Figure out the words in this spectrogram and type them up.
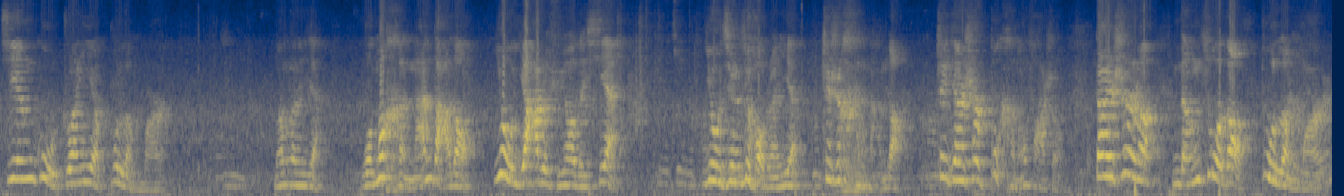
兼顾专业不冷门，能不能理解？我们很难达到又压着学校的线，又进最好专业，这是很难的。这件事儿不可能发生。但是呢，能做到不冷门，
